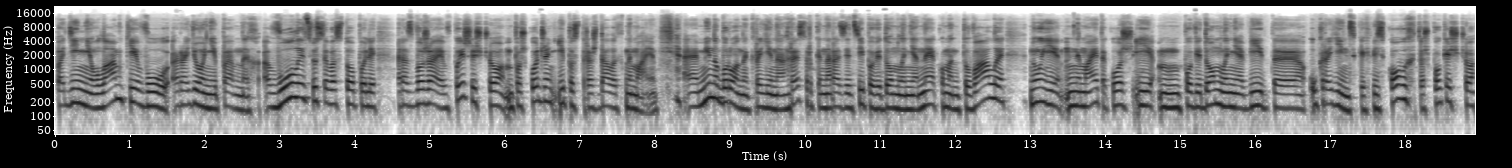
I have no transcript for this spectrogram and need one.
падіння уламків у районі певних вулиць у Севастополі. Розважаєв пише, що пошкоджень і постраждалих немає. Е, Міноборони країни-агресорки наразі ці повідомлення не коментували. Ну і немає також і повідомлення від е, українських військових. Тож поки що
